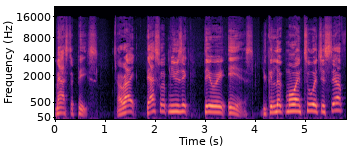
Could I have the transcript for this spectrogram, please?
masterpiece. All right? That's what music theory is. You can look more into it yourself.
